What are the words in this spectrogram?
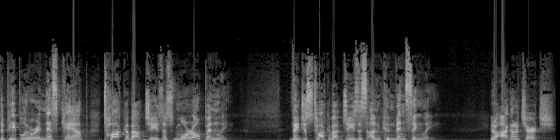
the people who are in this camp talk about Jesus more openly. They just talk about Jesus unconvincingly. You know, I go to church,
